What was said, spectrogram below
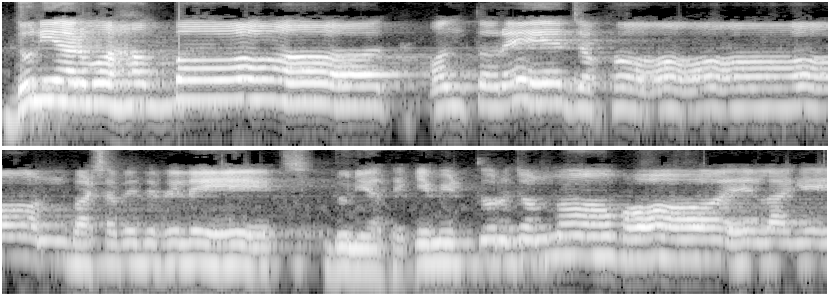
দুনিয়ার মোহাব্বত অন্তরে যখন বাসা বেঁধে ফেলে, দুনিয়া থেকে মৃত্যুর জন্য ভয় লাগে।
